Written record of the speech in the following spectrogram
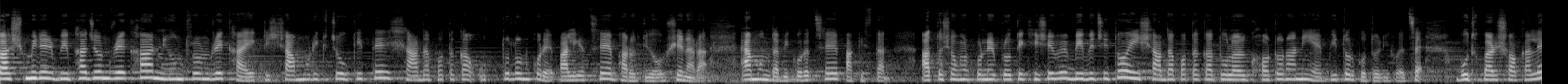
কাশ্মীরের বিভাজন রেখা, নিয়ন্ত্রণ রেখায় একটি সামরিক চৌকিতে সাদা পতাকা উত্তোলন করে পালিয়েছে ভারতীয় সেনারা। এমন দাবি করেছে পাকিস্তান। আত্মসমর্পণের প্রতীক হিসেবে বিবেচিত এই সাদা পতাকা তোলার ঘটনা নিয়ে বিতর্ক তৈরি হয়েছে। বুধবার সকালে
